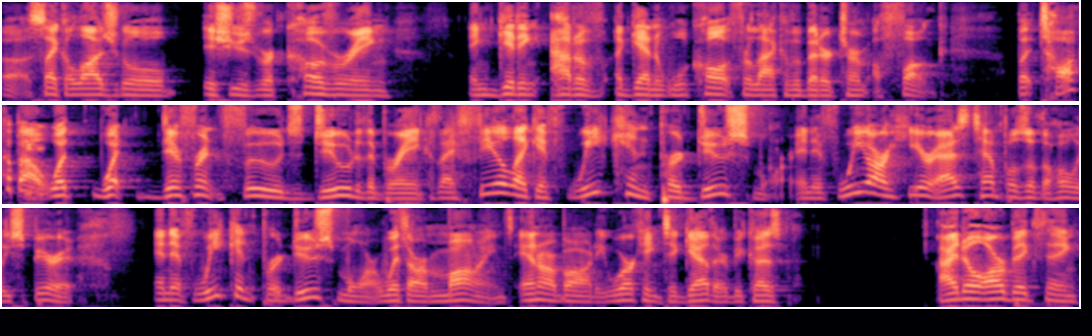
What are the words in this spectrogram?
uh, psychological issues recovering and getting out of again we'll call it for lack of a better term a funk. But talk about what what different foods do to the brain because i feel like if we can produce more and if we are here as temples of the holy spirit and if we can produce more with our minds and our body working together because i know our big thing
